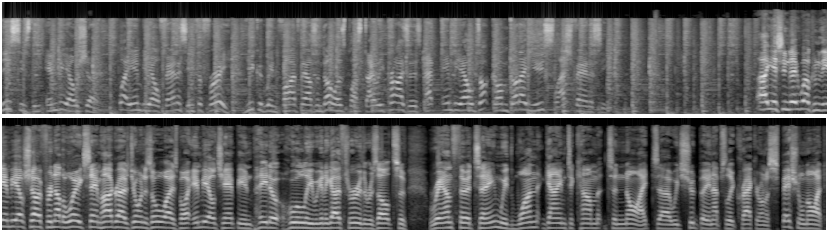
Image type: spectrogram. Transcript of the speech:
This is the NBL Show. Play NBL Fantasy for free. You could win $5,000 plus daily prizes at nbl.com.au slash fantasy. Uh, yes, indeed. Welcome to the NBL show for another week. Sam Hargreaves joined as always by NBL champion Peter Hooley. We're going to go through the results of round 13 with one game to come tonight, uh, which should be an absolute cracker on a special night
